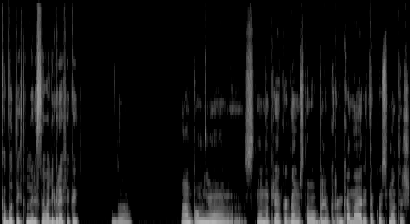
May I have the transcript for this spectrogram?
Как будто их там нарисовали графикой. Да. А, помню, ну, например, когда мы с тобой были в Гран-Канаре, такой смотришь,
